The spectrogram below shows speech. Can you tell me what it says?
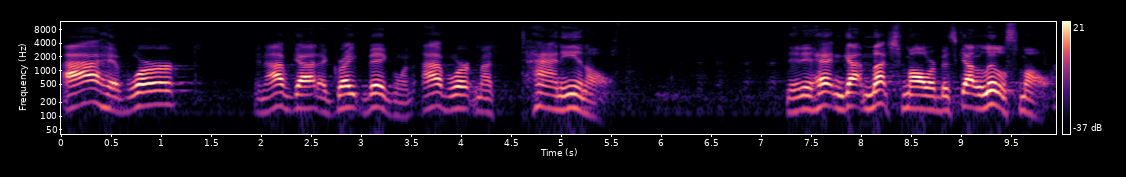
I have worked, and I've got a great big one. I've worked my tiny end off. And it hadn't got much smaller, but it's got a little smaller.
